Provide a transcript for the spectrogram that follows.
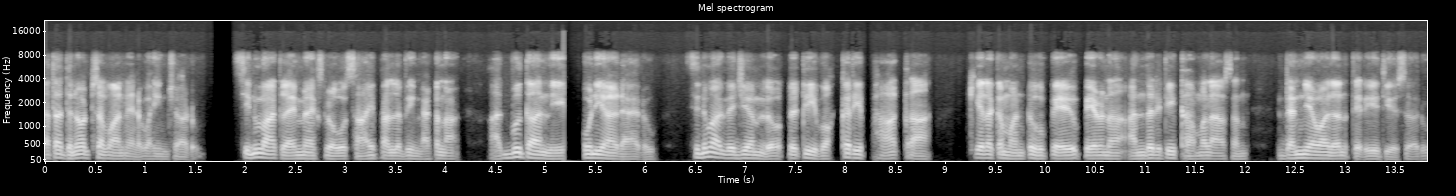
గత దినోత్సవాన్ని నిర్వహించారు సినిమా క్లైమాక్స్లో సాయి పల్లవి నటన అద్భుతాన్ని కొనియాడారు. సినిమా విజయంలో ప్రతి ఒక్కరి పాత్ర కీలకమంటూ పేరు పేరున అందరికీ కమలాసన్ ధన్యవాదాలు తెలియజేశారు.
